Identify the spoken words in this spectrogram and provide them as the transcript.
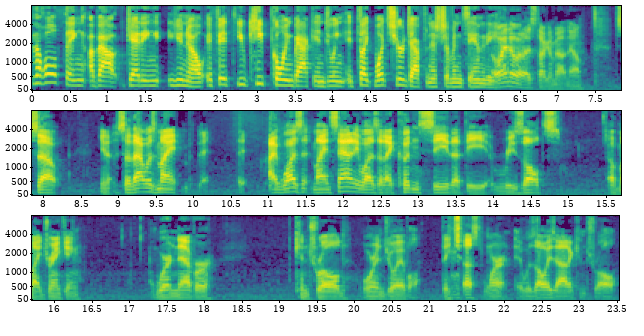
the whole thing about getting, you know, if it you keep going back and doing, it's like, what's your definition of insanity? Oh, I know what I was talking about now. So, you know, so that was my. I wasn't. My insanity was that I couldn't see that the results of my drinking were never controlled or enjoyable. They just weren't. It was always out of control.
